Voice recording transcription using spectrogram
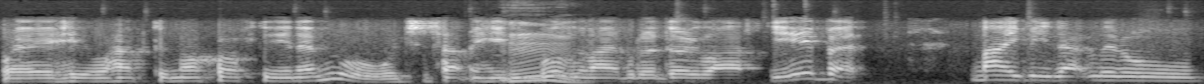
where he'll have to knock off the Inevitable, which is something he mm. wasn't able to do last year, but maybe that little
